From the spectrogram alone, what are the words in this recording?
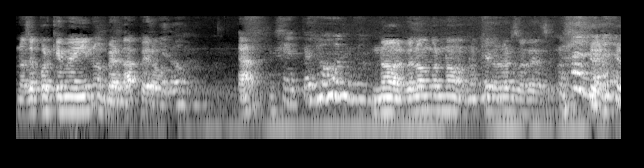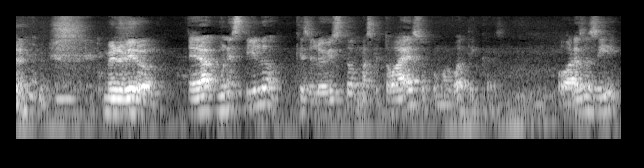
no sé por qué me vino, verdad, El pero, hongo. ¿ah? El pelón. No, el pelo hongo no, no quiero hablar sobre eso. me refiero, era un estilo que se lo he visto más que todo a eso, como a góticas, o ahora es así,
